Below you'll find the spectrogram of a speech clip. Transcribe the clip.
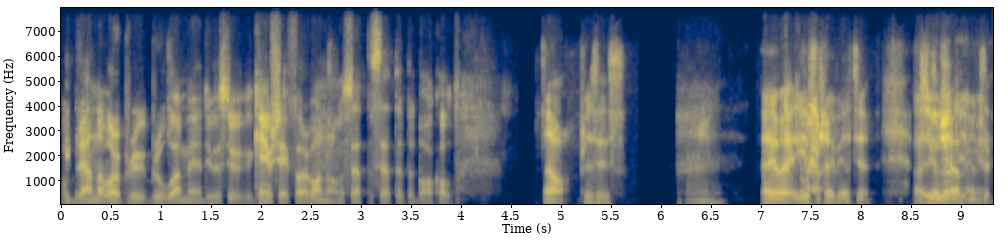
och bränna våra bro- broar med DSU. Vi kan ju i och för sig förvarna dem och sätta, sätta upp ett bakhåll. Ja, precis. Mm. Ja, Jag, I och för sig vet jag. Alltså, jag, känner inte,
